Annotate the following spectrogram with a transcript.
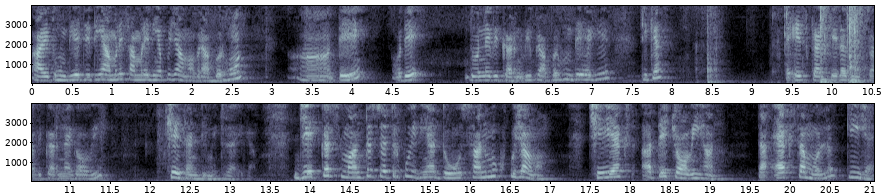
ਆਇਤ ਹੁੰਦੀ ਹੈ ਜਿਹਦੀਆਂ ਆਮਣੇ ਸਾਹਮਣੇ ਦੀਆਂ ਭੁਜਾਵਾਂ ਬਰਾਬਰ ਹੋਣ ਅਹ ਤੇ ਉਹਦੇ ਦੋਨੇ ਵਿਕਰਨ ਵੀ ਬਰਾਬਰ ਹੁੰਦੇ ਹੈਗੇ ਆ, ਠੀਕ ਹੈ? ਤੇ ਇਸ ਕਰਕੇ ਜਿਹੜਾ ਦੂਸਰਾ ਵਿਕਰਨ ਹੈਗਾ ਉਹ ਵੀ 6 ਸੈਂਟੀਮੀਟਰ ਆਏਗਾ। ਜੇਕਰ ਸਮਾਂਤਰ ਚਤੁਰਭੁਜ ਦੀਆਂ ਦੋ ਸਨਮੁਖ ਭੁਜਾਵਾਂ 6x ਅਤੇ 24 ਹਨ, ਤਾਂ x ਦਾ ਮੁੱਲ ਕੀ ਹੈ?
